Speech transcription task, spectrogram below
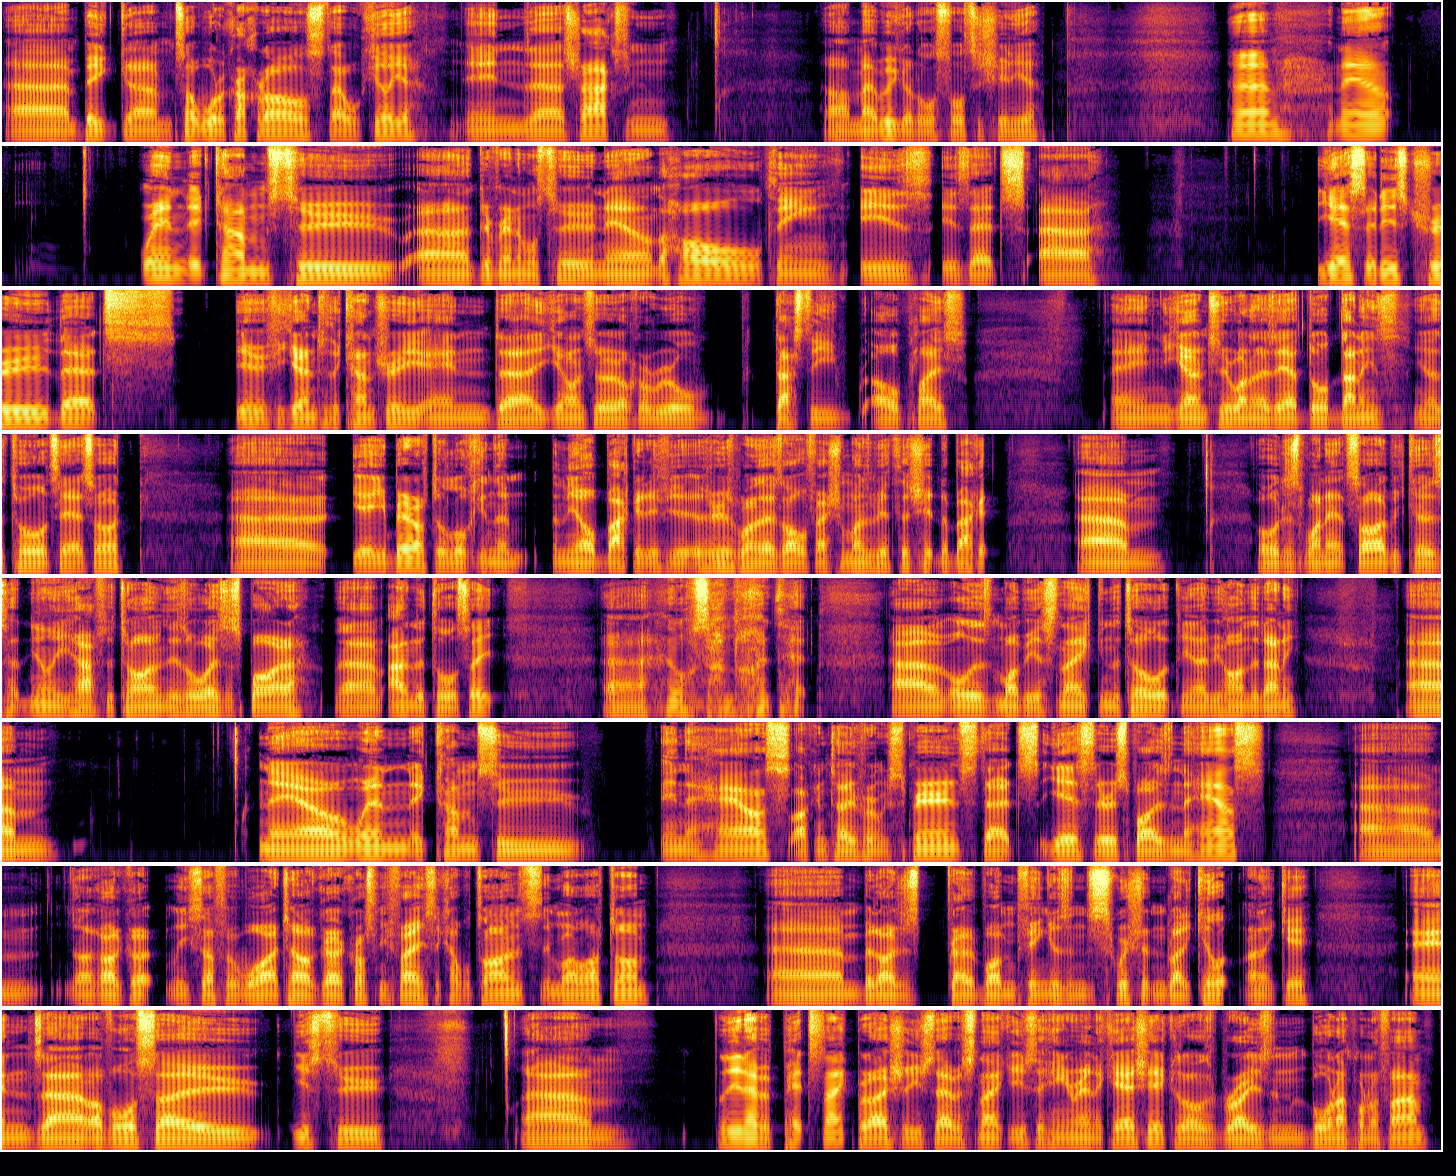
Uh, big um, saltwater crocodiles that will kill you, and uh, sharks and oh mate, we've got all sorts of shit here. Um, now, when it comes to uh, different animals too, now the whole thing is is that uh, yes, it is true that if you go into the country and uh, you go into like a real dusty old place, and you go into one of those outdoor dunnies, you know, the toilets outside. Uh, yeah, you're better off to look in the in the old bucket if, you, if there is one of those old fashioned ones with the shit in the bucket, um, or just one outside because nearly half the time there's always a spider um, under the toilet seat, uh, or something like that. Um, or there might be a snake in the toilet, you know, behind the dunny. Um, now, when it comes to in the house, I can tell you from experience that yes, there is spiders in the house. Um, like I got myself a white tail go across my face a couple times in my lifetime. Um, but I just grab it by my fingers and squish it and bloody kill it. I don't care. And uh, I've also used to. Um, I didn't have a pet snake, but I actually used to have a snake I used to hang around the cow shed because I was raised and born up on a farm.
